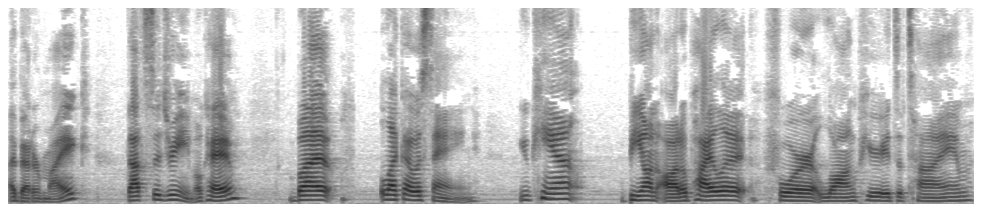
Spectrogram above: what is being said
a better mic, that's the dream, okay? But like I was saying, you can't be on autopilot for long periods of time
